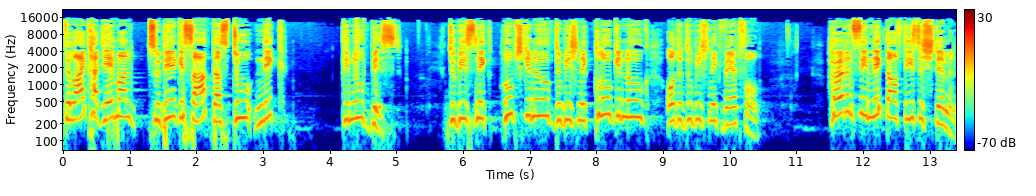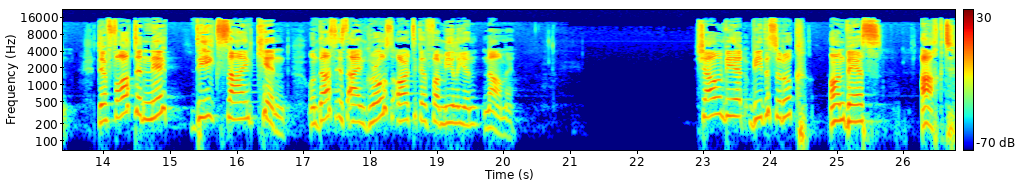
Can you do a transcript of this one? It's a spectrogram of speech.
Vielleicht hat jemand zu dir gesagt, dass du nicht genug bist. Du bist nicht hübsch genug, du bist nicht klug genug oder du bist nicht wertvoll. Hören Sie nicht auf diese Stimmen. Der Vater nimmt dich sein Kind und das ist ein großartiger Familienname. Schauen wir wieder zurück an Vers 8.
